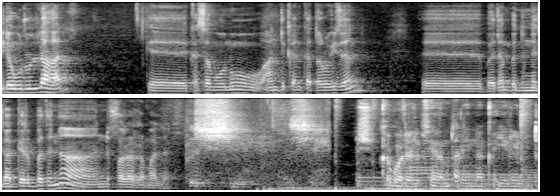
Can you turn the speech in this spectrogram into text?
ይደውሉልሃል። ከሰሞኑ አንድ ቀን ቀጠሮ ይዘን በደንብ እንነጋገርበትና እንፈራረማለን። እሺ፣ ከጓዳ ልብሴን አምጣልኝና ቀይሬ ልምጣ።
